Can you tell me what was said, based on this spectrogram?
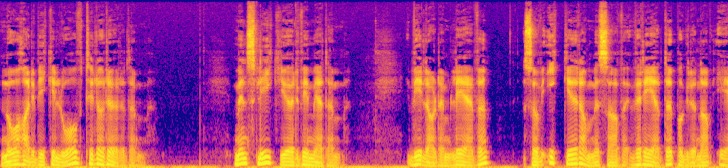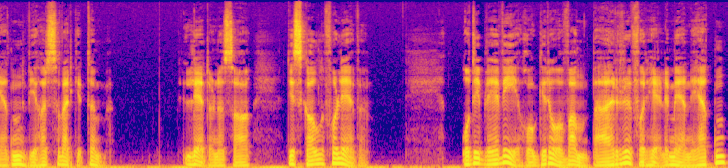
nå har vi ikke lov til å røre dem. Men slik gjør vi med dem. Vi lar dem leve, så vi ikke rammes av vrede på grunn av eden vi har sverget dem. Lederne sa, de skal få leve. Og de ble vedhoggere og vannbærere for hele menigheten,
